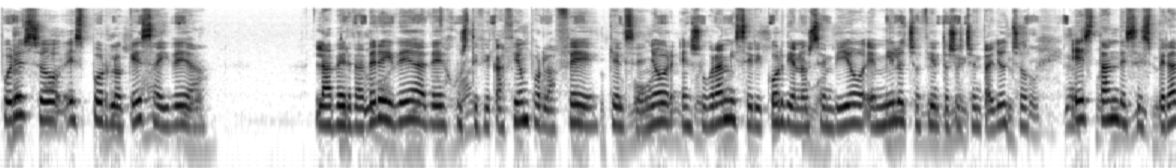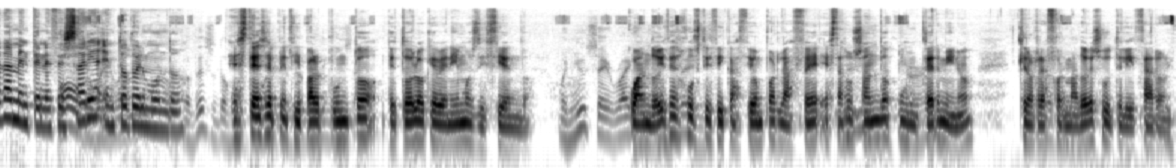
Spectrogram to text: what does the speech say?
Por eso es por lo que esa idea La verdadera idea de justificación por la fe que el Señor en su gran misericordia nos envió en 1888 es tan desesperadamente necesaria en todo el mundo. Este es el principal punto de todo lo que venimos diciendo. Cuando dices justificación por la fe, estás usando un término que los reformadores utilizaron,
